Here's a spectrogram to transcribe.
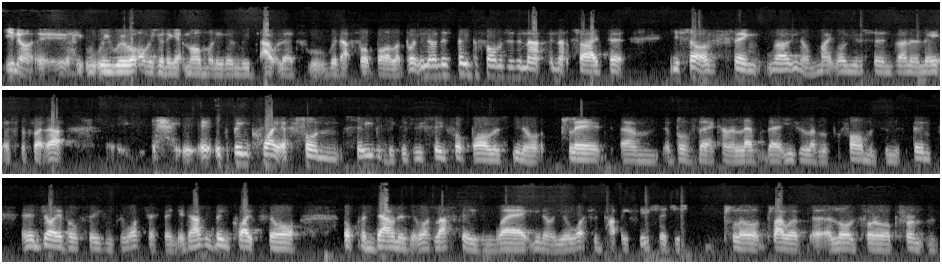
You know, eh, we, we were always going to get more money than we'd outlet with that footballer. But you know, there's been performances in that in that side that you sort of think, well, you know, Mike Williamson, Vurnon Anita, stuff like that. It, it's been quite a fun season because we've seen footballers, you know, play um, above their kind of level, their usual level of performance, and it's been an enjoyable season to watch. I think it hasn't been quite so up and down as it was last season, where you know you're watching Papiss Cisse just plow, plow a, a lone furrow up front, and,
